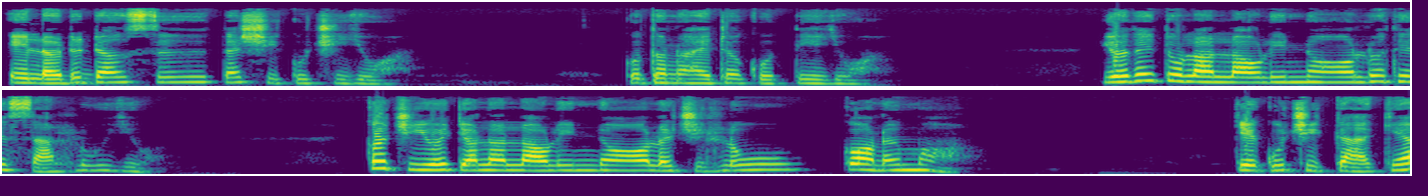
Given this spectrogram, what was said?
E lỡ được đau sư ta chỉ cụ chỉ hiểu cụ tôi nói cho cụ tia hiểu yo thấy tôi là lâu li nó luôn thế xả lui yêu có chỉ yo cho là lao lên nó là chỉ lu con nữa mà chị cũng chỉ cả kia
